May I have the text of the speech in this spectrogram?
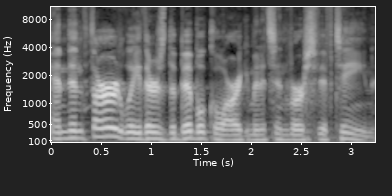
And then, thirdly, there's the biblical argument. It's in verse 15.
